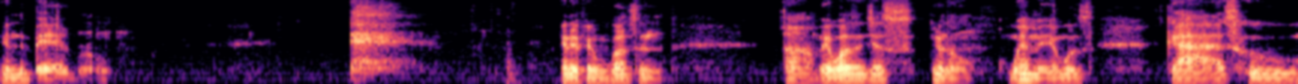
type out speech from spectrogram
in the bedroom. And if it wasn't, um, it wasn't just, you know, women, it was guys who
